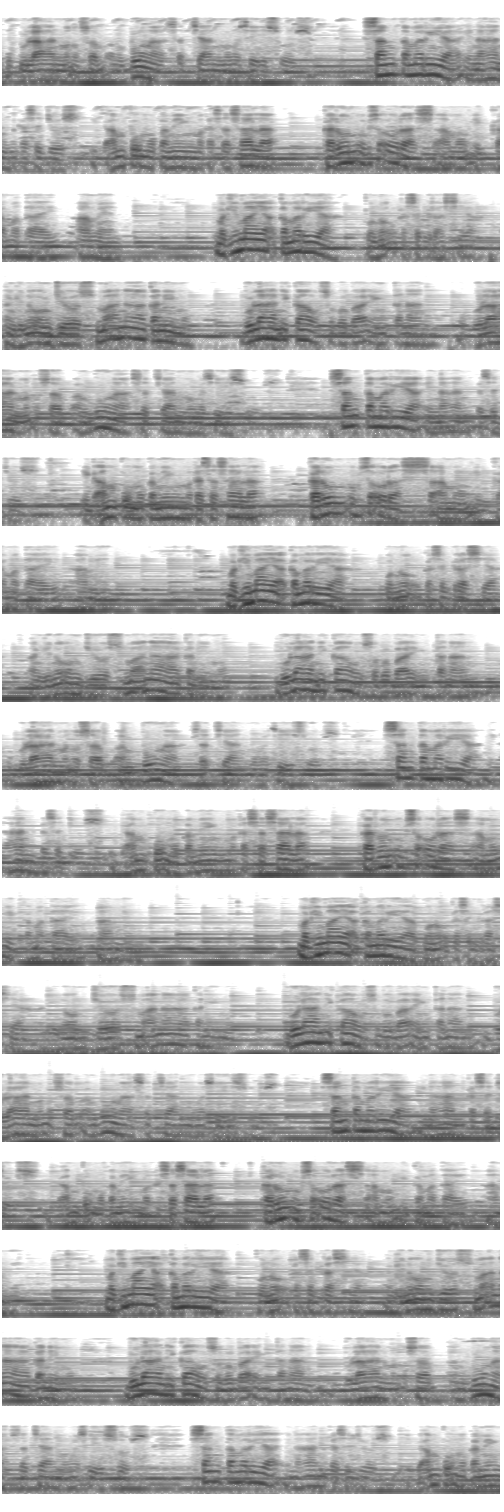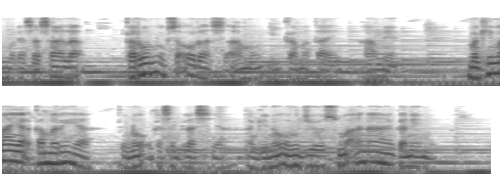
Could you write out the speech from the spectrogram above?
ug bulahan man usab ang bunga sa tiyan mo si Jesus. Santa Maria, inahan ka sa Dios. Igampo mo kaming makasasala karon ug sa oras sa among ikamatay. Amen. Maghimaya ka Maria, puno ka sa grasya. Ang Ginoong Dios maana kanimo. Bulahan ikaw sa babaeng tanan, ug bulahan man usab ang bunga sa tiyan mo nga si Jesus. Santa Maria, inahan ka sa Dios. Igampo mo kaming makasasala karon ug sa oras sa among ikamatay. Amen. Maghimaya ka Maria, puno ka sa grasya. Ang Ginoong Dios maana kanimo. Bulahan ikaw sa babaeng tanan, bulahan man usab ang bunga sa tiyan mo si Jesus. Santa Maria, inahan ka sa Dios. Igampo mo kaming makasasala karon ug sa oras among ikamatay. Amen. Maghimaya ka Maria, puno ka sa grasya. Ang Ginoong Dios maana kanimo. Bulahan ikaw sa babaeng tanan, bulahan man usab ang bunga sa tiyan mo si Jesus. Santa Maria, inahan ka sa Dios. Igampo mo kaming makasasala karon ug sa oras sa among ikamatay. Amen. Maghimaya ka Maria, puno ka sa grasya. Ang Ginoong Dios maana kanimo. Bulahan ikaw sa babaeng tanan, bulahan man usab ang bunga sa tiyan mo si Jesus. Santa Maria, inahan ka sa Dios. Igampo mo kaming makasasala karon ug sa oras sa among ikamatay. Amen. Maghimaya ka Maria, puno ka sa grasya. Ang Ginoong Dios maana kanimo.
